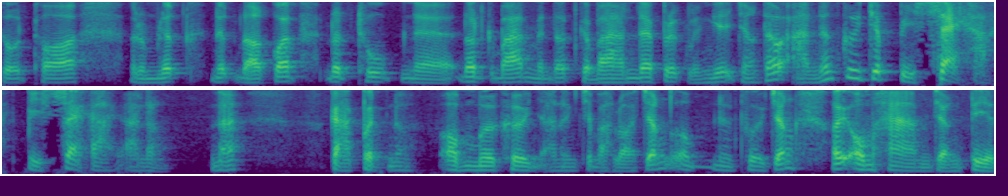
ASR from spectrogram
សូត្រធម៌រំលឹកនឹកដល់គាត់ដុតធូបដុតក្បានមិនដុតក្បានដែរព្រឹកល្ងាចចឹងទៅអានឹងគឺជាពិសេសហើយពិសេសហើយអានឹងណាការពិតនោះអ៊ំមើលឃើញអានឹងច្បាស់លាស់ចឹងអ៊ំនឹងធ្វើចឹងហើយអ៊ំហាមចឹងទៀត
